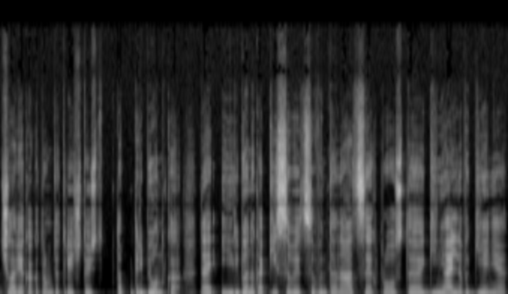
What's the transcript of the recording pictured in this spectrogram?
человека, о котором идет речь, то есть ребенка, да, и ребенок описывается в интонациях просто гениального гения.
